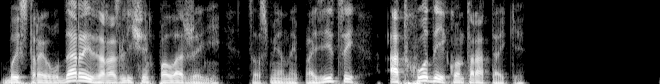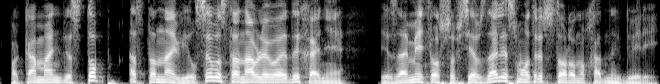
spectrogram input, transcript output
быстрые удары из различных положений, со сменой позиций, отхода и контратаки. По команде «Стоп» остановился, восстанавливая дыхание, и заметил, что все в зале смотрят в сторону входных дверей.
